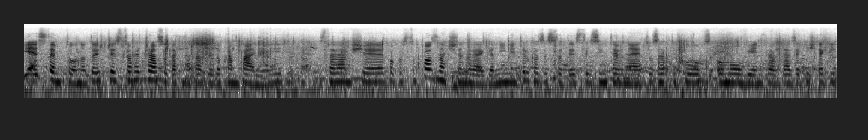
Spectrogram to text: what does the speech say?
jestem tu, no to jeszcze jest trochę czasu tak naprawdę do kampanii. Staram się po prostu poznać ten region i nie tylko ze statystyk, z internetu, z artykułów, z omówień, prawda, z jakichś takich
